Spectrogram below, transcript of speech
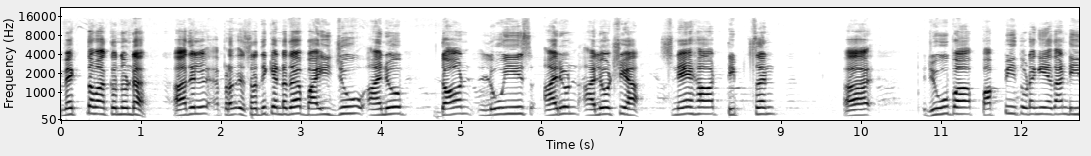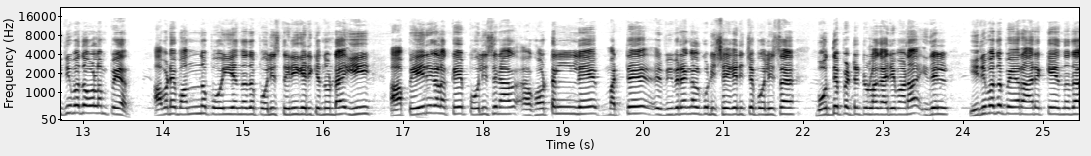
വ്യക്തമാക്കുന്നുണ്ട്. അതിൽ ശ്രദ്ധിക്കേണ്ടത് ബൈജു അനൂപ് ഡോൺ ലൂയിസ് അരുൺ അലോഷ്യ സ്നേഹ ടിപ്സൺ രൂപ പപ്പി തുടങ്ങി ഏതാണ്ട് ഇരുപതോളം പേർ അവിടെ വന്നു പോയി എന്നത് പോലീസ് സ്ഥിരീകരിക്കുന്നുണ്ട്. ഈ ആ പേരുകളൊക്കെ പോലീസിന് ഹോട്ടലിലെ മറ്റ് വിവരങ്ങൾ കൂടി ശേഖരിച്ച പോലീസ് ബോധ്യപ്പെട്ടിട്ടുള്ള കാര്യമാണ്. ഇതിൽ ഇരുപത് പേർ ആരൊക്കെ എന്നത്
